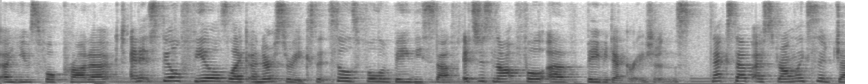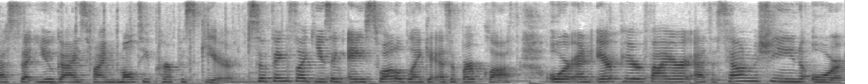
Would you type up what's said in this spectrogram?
a useful product and it still feels like a nursery because it still is full of baby stuff. It's just not full of baby decorations. Next up, I strongly suggest that you guys find multi-purpose gear. So things like using a swaddle blanket as a burp cloth, or an air purifier as a sound machine, or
